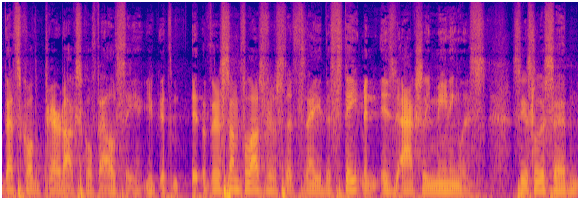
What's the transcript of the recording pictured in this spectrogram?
that's called the paradoxical fallacy. You, it, there's some philosophers that say the statement is actually meaningless. C.S. Lewis said,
